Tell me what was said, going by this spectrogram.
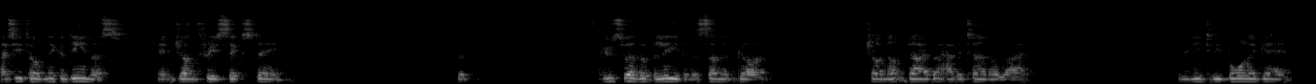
As he told Nicodemus in John 3:16, that whosoever believe in the Son of God shall not die but have eternal life. We need to be born again,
